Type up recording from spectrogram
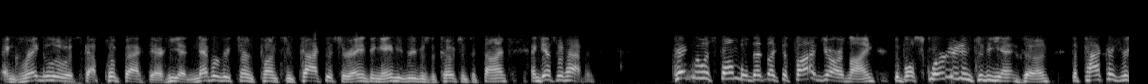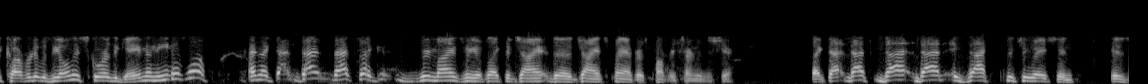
And Greg Lewis got put back there. He had never returned punts in practice or anything. Andy Reid was the coach at the time. And guess what happened? Greg Lewis fumbled at like the five yard line. The ball squirted into the end zone. The Packers recovered. It was the only score of the game, and the Eagles lost. And like that, that that's like reminds me of like the giant the Giants' plan for his punt return this year. Like that that's that that exact situation is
